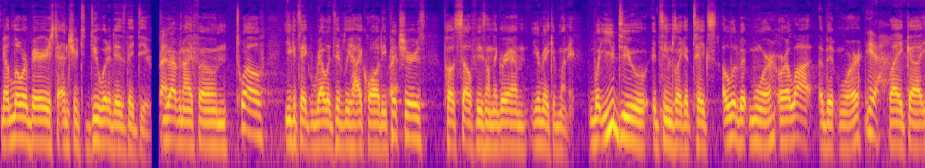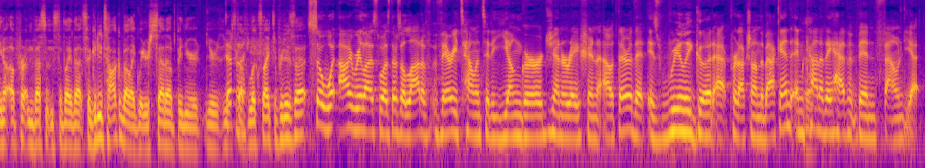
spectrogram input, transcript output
you know lower barriers to entry to do what it is they do. Right. You have an iPhone 12, you can take relatively high quality pictures, post selfies on the gram. You're making money. What you do, it seems like it takes a little bit more, or a lot, a bit more. Yeah. Like uh, you know, upfront investment and stuff like that. So could you talk about like what your setup and your your, your stuff looks like to produce that? So what I realized was there's a lot of very talented younger generation out there that is really good at production on the back end, and kind of they haven't been found yet.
